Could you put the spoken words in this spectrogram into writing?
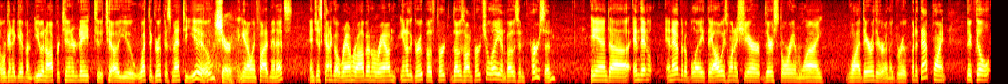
We're going to give an, you an opportunity to tell you what the group has meant to you Sure. you know, in five minutes and just kind of go round robin around, you know, the group, both vir- those on virtually and those in person. And, uh, and then inevitably they always want to share their story and why, why they're there in the group. But at that point, they feel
